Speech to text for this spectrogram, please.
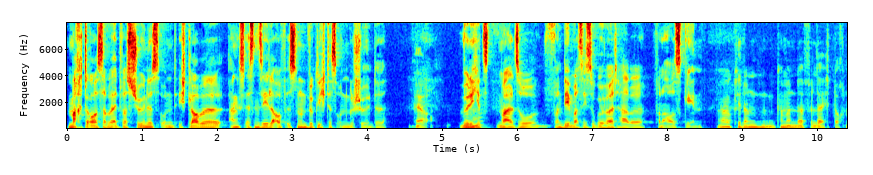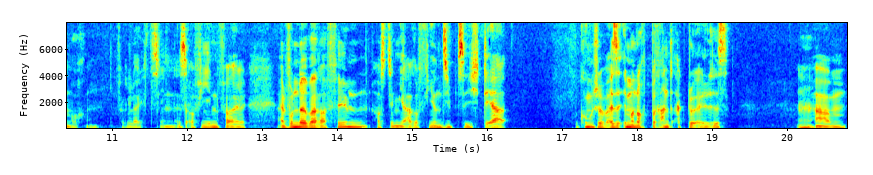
macht daraus aber etwas Schönes und ich glaube, Angst essen Seele auf ist nun wirklich das Ungeschönte. Ja. Würde ich jetzt mal so von dem, was ich so gehört habe, von ausgehen. Okay, dann kann man da vielleicht doch noch einen Vergleich ziehen. Ist auf jeden Fall ein wunderbarer Film aus dem Jahre 74, der komischerweise immer noch brandaktuell ist. Mhm. Ähm,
